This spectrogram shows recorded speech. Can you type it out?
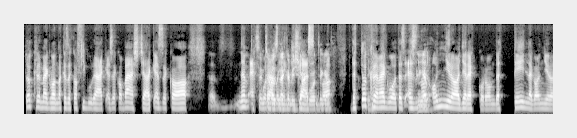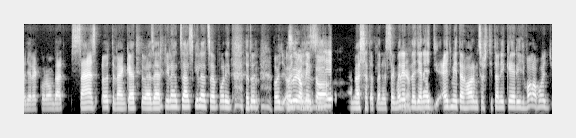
tökre megvannak ezek a figurák, ezek a bástyák, ezek a nem ekkora, ez nekem is volt, igen de tökre Igen. megvolt, ez, ez nagy, annyira a gyerekkorom, de tényleg annyira a gyerekkorom, de hát 152.990 forint, tehát hogy, hogy, ez hogy, olyan, hogy ez a... értelmezhetetlen összeg, mert érted, egy ilyen 1 méter 30-as Titanicért így valahogy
